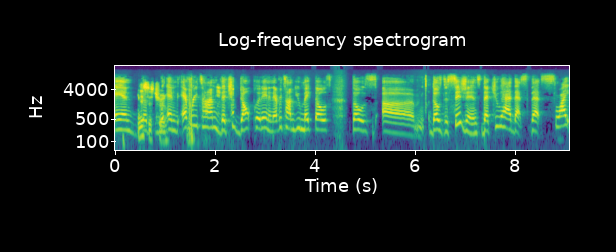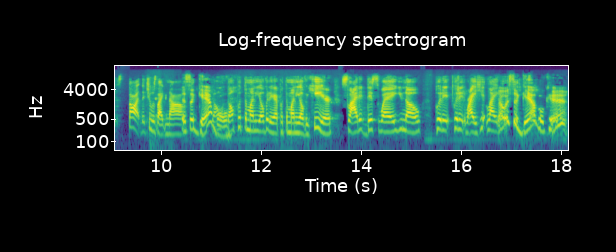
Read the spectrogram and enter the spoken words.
and This is true. and every time that you don't put in and every time you make those those um those decisions that you had that that slight thought that you was like nah It's a gamble. don't don't put the money over there put the money over here slide it this way you know put it put it right here like No, it's a gamble, kid.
